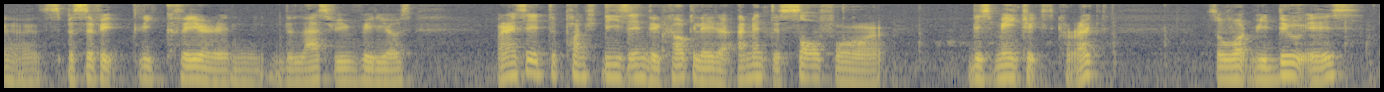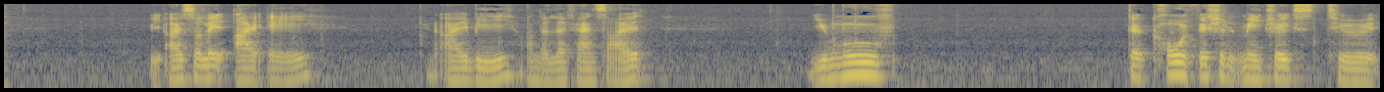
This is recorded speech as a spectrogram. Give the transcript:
uh, specifically clear in the last few videos. When I say to punch these into calculator, I meant to solve for this matrix, correct? So what we do is, we isolate IA and IB on the left hand side. You move the coefficient matrix to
